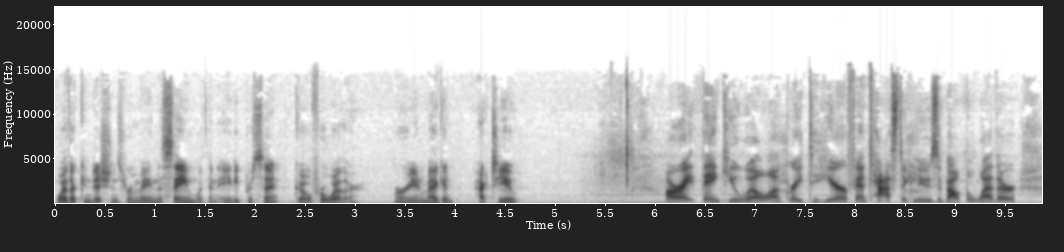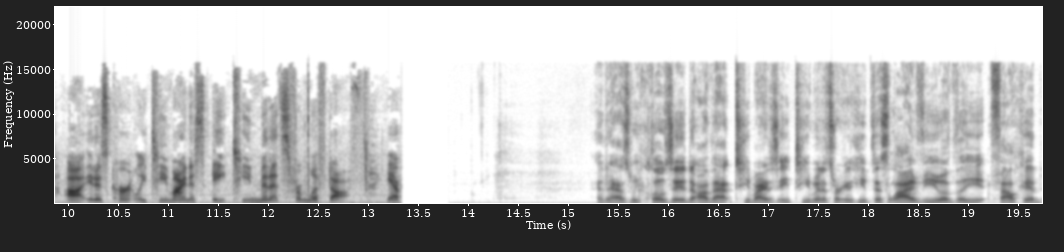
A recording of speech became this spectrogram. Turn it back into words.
weather conditions remain the same with an 80% go for weather. Marie and Megan, back to you. All right, thank you, Will. Uh, great to hear. Fantastic news about the weather. Uh, it is currently T minus 18 minutes from liftoff. Yeah, and as we close in on that T minus 18 minutes, we're going to keep this live view of the Falcon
